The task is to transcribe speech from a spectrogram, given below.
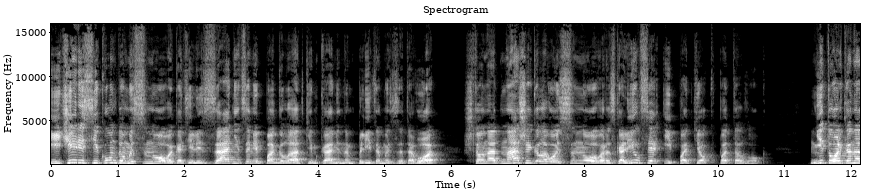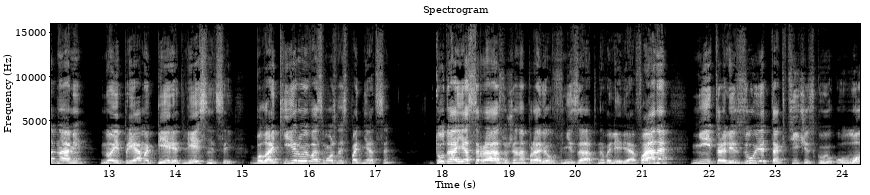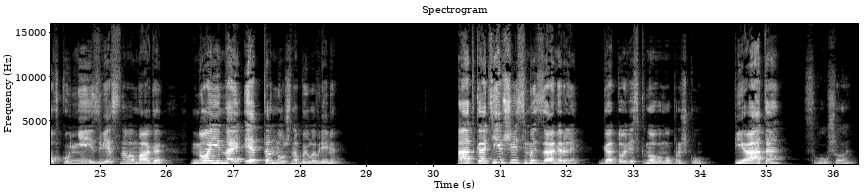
И через секунду мы снова катились задницами по гладким каменным плитам из-за того, что над нашей головой снова раскалился и потек потолок. Не только над нами, но и прямо перед лестницей, блокируя возможность подняться. Туда я сразу же направил внезапного Левиафана, нейтрализуя тактическую уловку неизвестного мага, но и на это нужно было время. Откатившись, мы замерли, готовясь к новому прыжку. Пиата слушала.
